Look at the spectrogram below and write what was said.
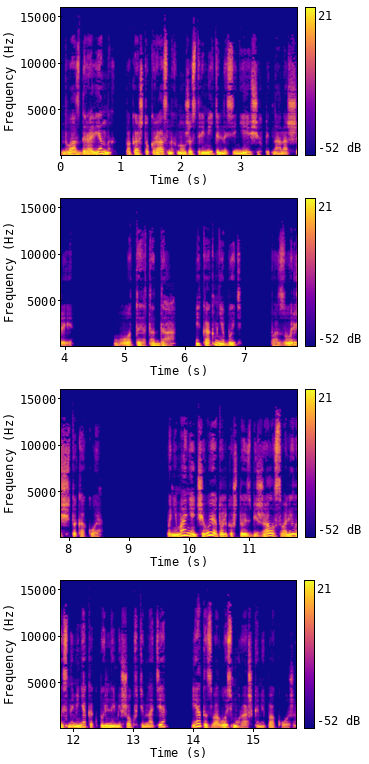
Два здоровенных, пока что красных, но уже стремительно синеющих пятна на шее. Вот это да! И как мне быть? Позорище-то какое! Понимание, чего я только что избежала, свалилось на меня, как пыльный мешок в темноте, и отозвалось мурашками по коже.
